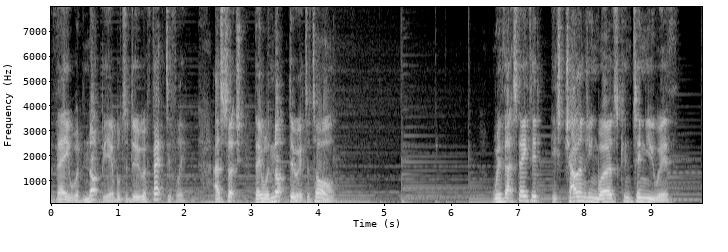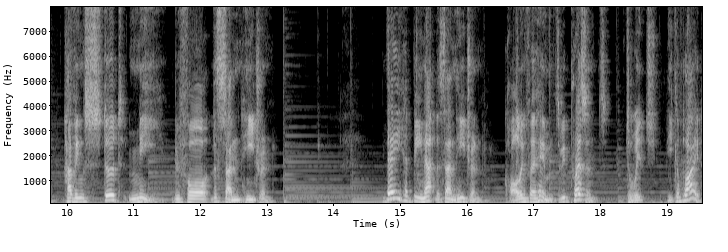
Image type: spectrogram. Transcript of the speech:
they would not be able to do effectively. As such, they would not do it at all. With that stated, his challenging words continue with, having stood me before the Sanhedrin. They had been at the Sanhedrin, calling for him to be present, to which he complied.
